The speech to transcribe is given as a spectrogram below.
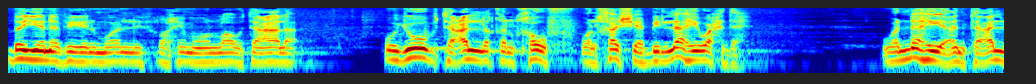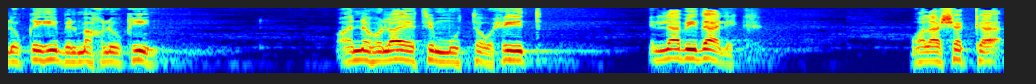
بين فيه المؤلف رحمه الله تعالى وجوب تعلق الخوف والخشية بالله وحده والنهي عن تعلقه بالمخلوقين وأنه لا يتم التوحيد إلا بذلك. ولا شك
